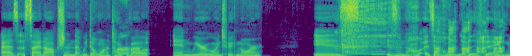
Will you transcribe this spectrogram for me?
as a side option that we don't want to talk Sure. about and we are going to ignore is is an, is a whole other thing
